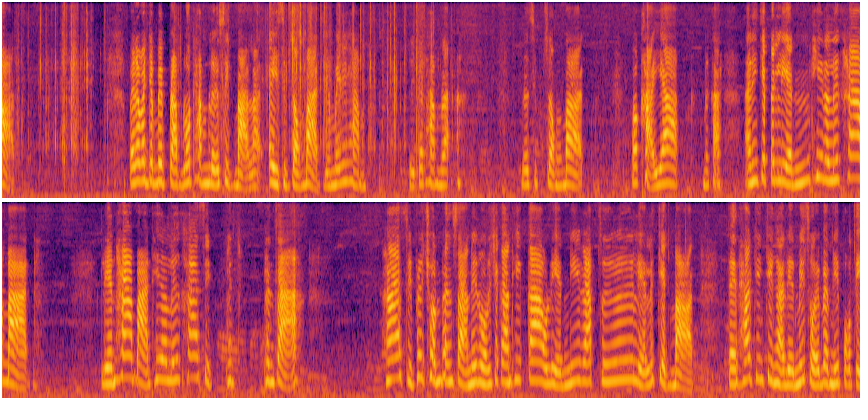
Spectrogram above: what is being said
บาท ไปแล้วมันจะไปปรับลดทำเหลือสิบบาทละไอ้สิบสองบาทยังไม่ได้ทำเดี๋ยวจะทำละเหลือสิบสองบาท เพราะขายยากนะคะ อันนี้จะเป็นเหรียญที่ระลึกห้าบาท เหรียญห้าบาทที่ระลึกห้าสิบพรรษาห้าสิบพระชนพรรษาในหลวงรัชกาลที่เก้าเหรียญนี้รับซื้อเหรียญละเจ็ดบาท แต่ถ้าจริง ๆอะเหรียญไม่สวยแบบนี้ปกติ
